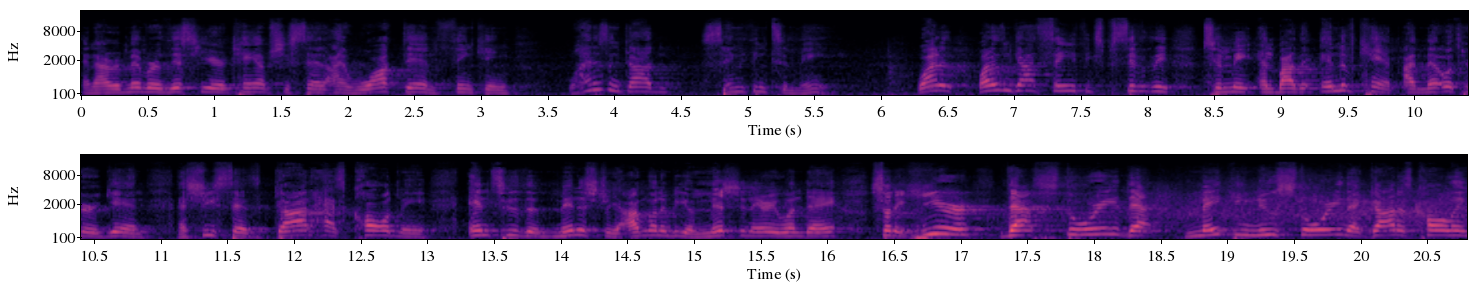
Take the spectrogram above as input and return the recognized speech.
And I remember this year at camp, she said, I walked in thinking, why doesn't God say anything to me? Why, does, why doesn't God say anything specifically to me? And by the end of camp, I met with her again, and she says, God has called me into the ministry. I'm going to be a missionary one day. So to hear that story, that making new story that God is calling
